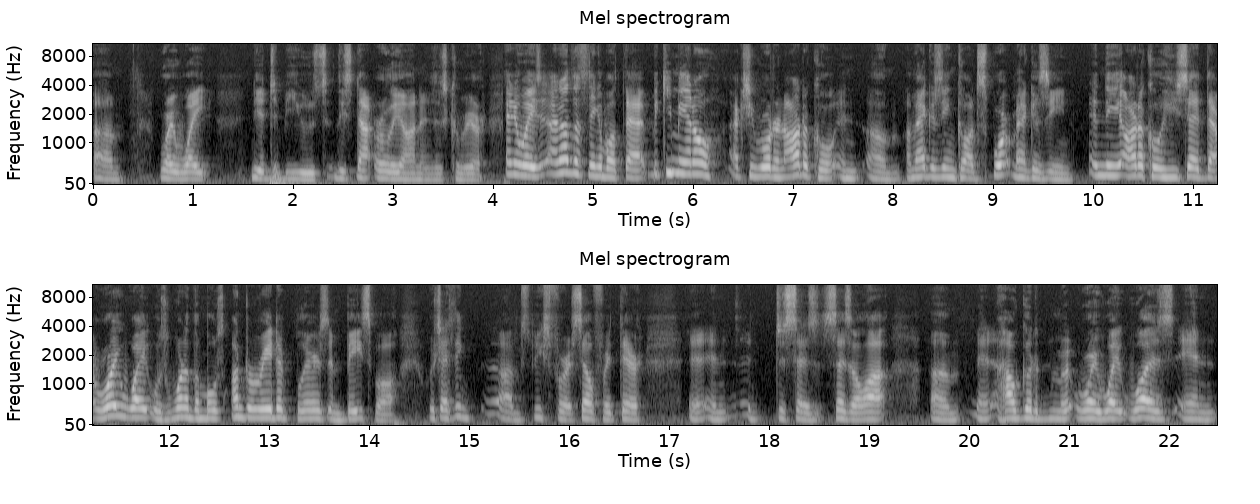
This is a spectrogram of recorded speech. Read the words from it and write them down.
um, Roy White needed to be used, at least not early on in his career. Anyways, another thing about that, Mickey Mantle actually wrote an article in um, a magazine called Sport Magazine. In the article, he said that Roy White was one of the most underrated players in baseball, which I think um, speaks for itself right there, and, it just says says a lot. Um, and how good Roy White was, and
